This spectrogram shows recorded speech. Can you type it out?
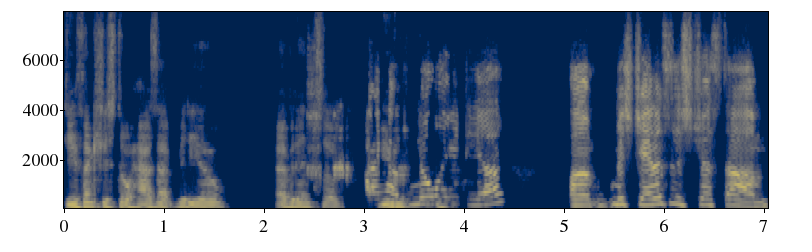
do you think she still has that video evidence of I have no idea. Um, Miss Janice is just um,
